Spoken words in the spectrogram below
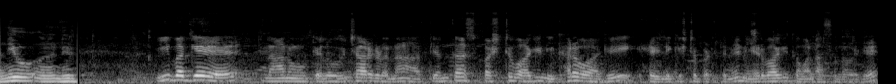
ನೀವು ಈ ಬಗ್ಗೆ ನಾನು ಕೆಲವು ವಿಚಾರಗಳನ್ನು ಅತ್ಯಂತ ಸ್ಪಷ್ಟವಾಗಿ, ನಿಖರವಾಗಿ ಹೇಳಲಿಕ್ಕೆ ಇಷ್ಟಪಡ್ತೇನೆ. ನೇರವಾಗಿ ಕಮಲ್ ಹಾಸನ್ ಅವರಿಗೆ.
